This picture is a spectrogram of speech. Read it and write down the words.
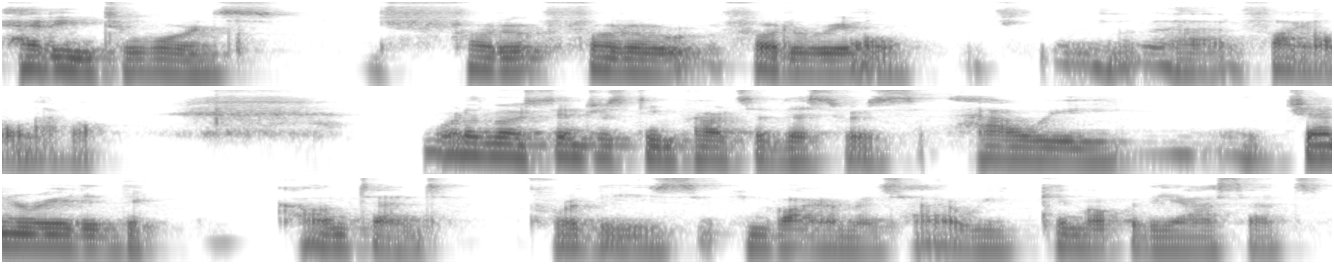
heading towards photo photo photoreal uh, final level. One of the most interesting parts of this was how we generated the content for these environments, how we came up with the assets.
